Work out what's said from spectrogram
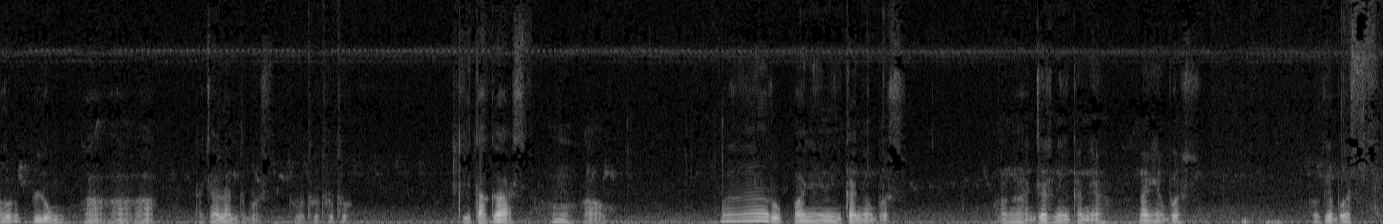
Baru belum. Ah, ah, ah. Kita jalan tuh, bos. Tuh, tuh, tuh, tuh. Kita gas. Oh, kau. Wah, rupanya ini ikannya, bos. Kurang ajar nih ikan ya. Naik ya, bos. Oke, bos.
